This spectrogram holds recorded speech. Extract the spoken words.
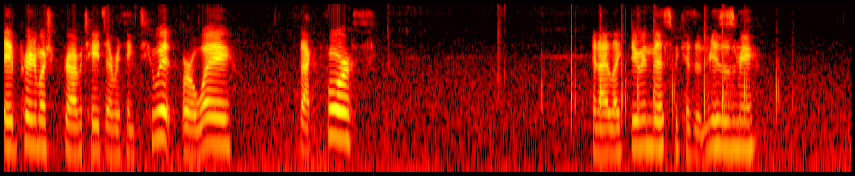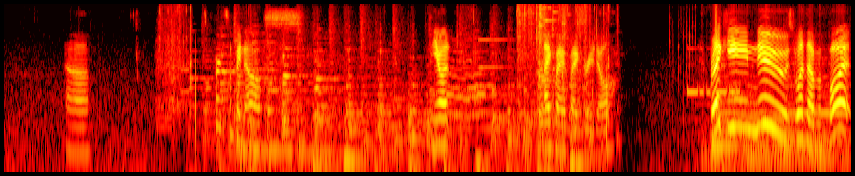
It pretty much gravitates everything to it or away, back and forth. And I like doing this because it amuses me. Uh, let's burn something else. You know what? I like my bike doll. Breaking news! Weather report!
